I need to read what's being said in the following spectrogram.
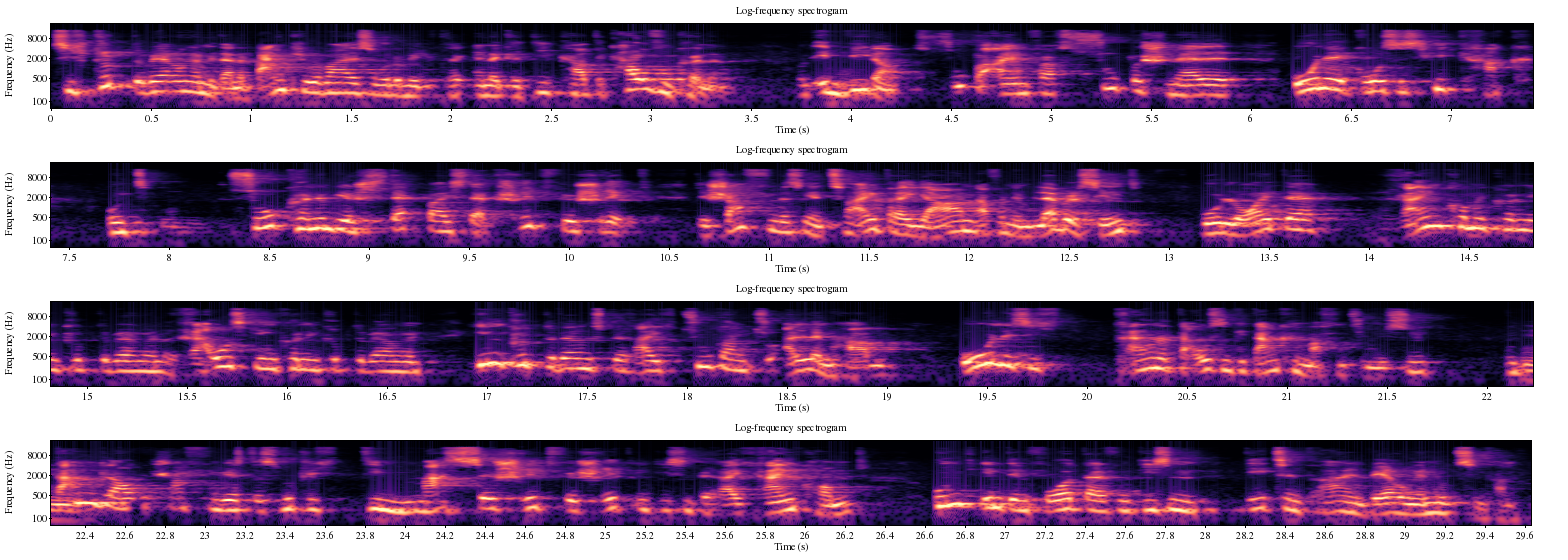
sich Kryptowährungen mit einer Banküberweisung oder mit einer Kreditkarte kaufen können. Und eben wieder super einfach, super schnell, ohne großes Hickhack. Und so können wir Step by Step, Schritt für Schritt, das schaffen, dass wir in zwei, drei Jahren auf einem Level sind, wo Leute reinkommen können in Kryptowährungen, rausgehen können in Kryptowährungen, im Kryptowährungsbereich Zugang zu allem haben, ohne sich 300.000 Gedanken machen zu müssen. Und mhm. dann, glaube ich, schaffen wir es, dass wirklich die Masse Schritt für Schritt in diesen Bereich reinkommt und eben den Vorteil von diesen dezentralen Währungen nutzen kann.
